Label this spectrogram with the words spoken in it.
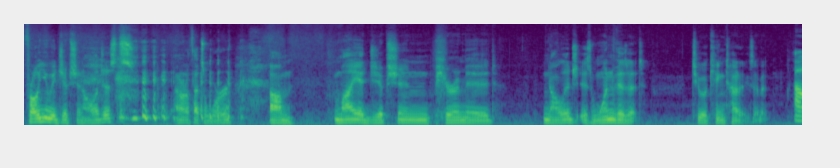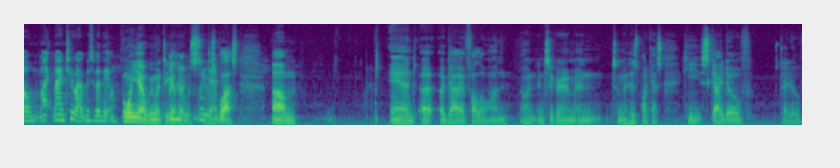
For all you Egyptianologists, I don't know if that's a word. Um, my Egyptian pyramid knowledge is one visit to a King Tut exhibit. Oh, my, mine too. I was with you. Well, yeah, we went together. It was we it was a did. blast. Um, and a, a guy I follow on on Instagram and some of his podcasts, he skydove, skydove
